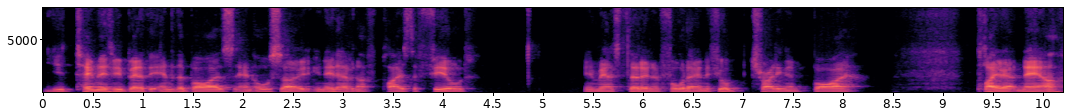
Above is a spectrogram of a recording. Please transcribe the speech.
your team needs to be better at the end of the buys, and also you need to have enough players to field in rounds 13 and 14. If you're trading a buy player out now,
